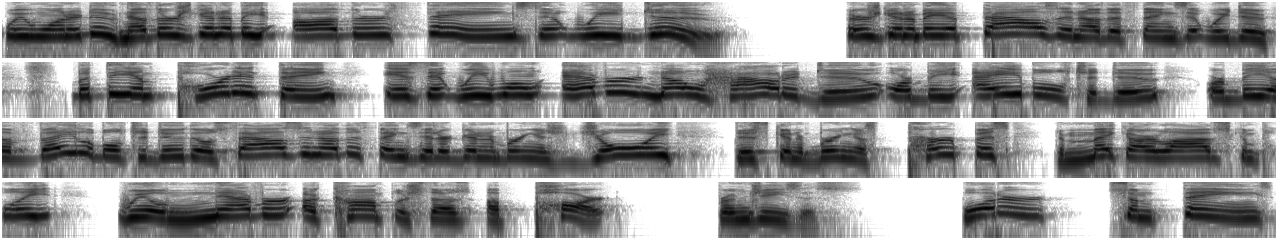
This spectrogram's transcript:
we want to do. Now, there's going to be other things that we do. There's going to be a thousand other things that we do. But the important thing is that we won't ever know how to do or be able to do or be available to do those thousand other things that are going to bring us joy, that's going to bring us purpose, to make our lives complete. We'll never accomplish those apart from Jesus. What are some things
